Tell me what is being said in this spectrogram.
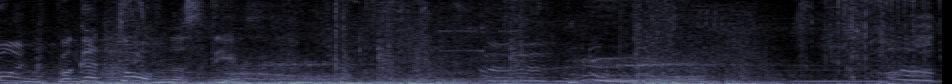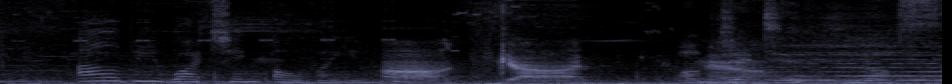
Огонь по готовности! I'll be watching over you. Oh god. No. Objective lost.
